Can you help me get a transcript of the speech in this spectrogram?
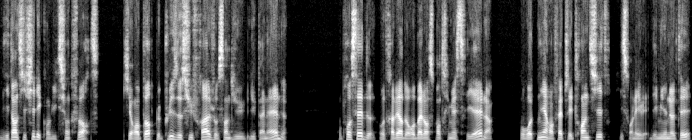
d'identifier les convictions fortes qui remporte le plus de suffrages au sein du, panel. On procède au travers de rebalancements trimestriels pour retenir en fait les 30 titres qui sont les, mieux notés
